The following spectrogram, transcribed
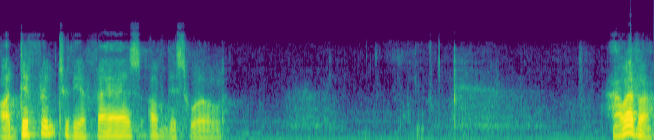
are different to the affairs of this world. However,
